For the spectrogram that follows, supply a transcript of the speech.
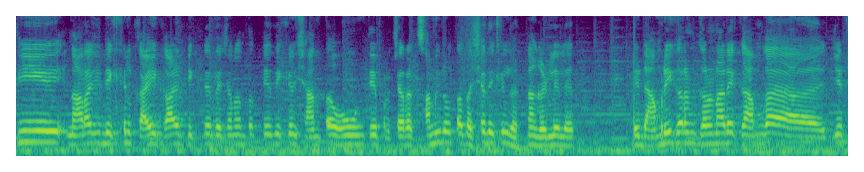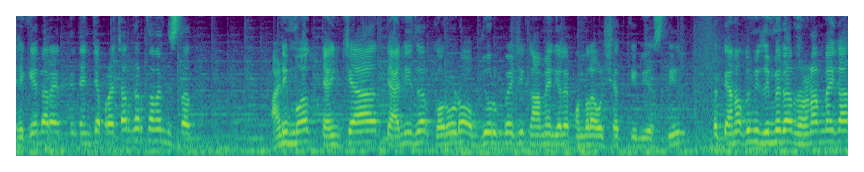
ती नाराजी देखील काही काळ टिकते त्याच्यानंतर ते देखील शांत होऊन ते प्रचारात सामील होतात. अशा देखील घटना घडलेल्या आहेत. ते डांबरीकरण करणारे कामगार जे ठेकेदार आहेत ते त्यांच्या प्रचार करताना दिसतात. आणि मग त्यांच्या त्यांनी जर करोडो अब्ज रुपयाची कामे गेल्या पंधरा वर्षात केली असतील तर त्यांना तुम्ही जिम्मेदार धरणार नाही का?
